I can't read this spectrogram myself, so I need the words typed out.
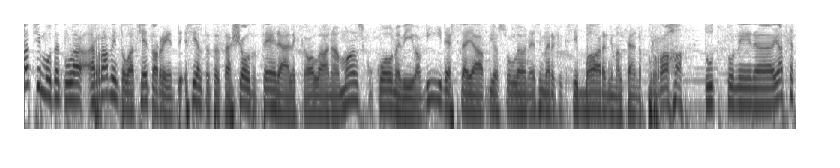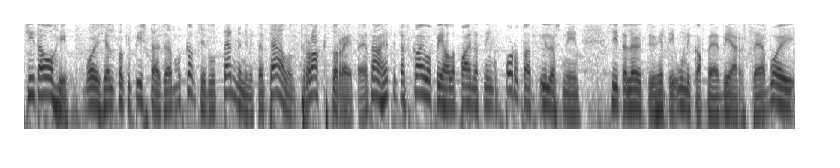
Katsi muuten tulla ravintola Zetoriin, sieltä tätä showta tehdään, eli ollaan Mansku 3-5 ja jos sulle on esimerkiksi baari nimeltään Praha tuttu, niin jatkat siitä ohi. Voi siellä toki pistäytyä, mutta katsi tullut tänne nimittäin. Täällä on traktoreita ja tää on heti tästä kaivopihalla painat niinku portaat ylös, niin siitä löytyy heti Unikafeen vierestä. Ja voi,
